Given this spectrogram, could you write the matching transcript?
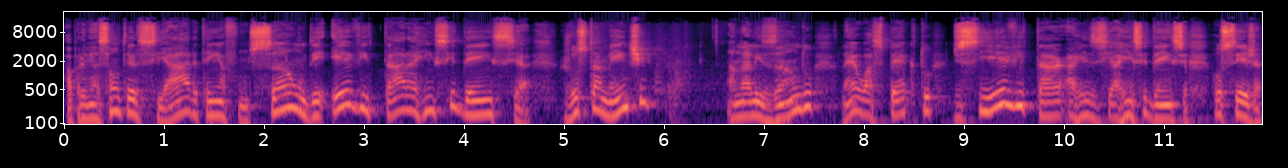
A prevenção terciária tem a função de evitar a reincidência, justamente analisando né, o aspecto de se evitar a reincidência, ou seja,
